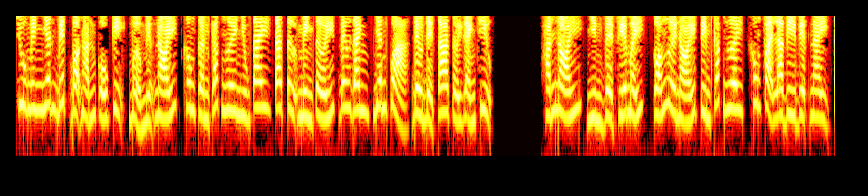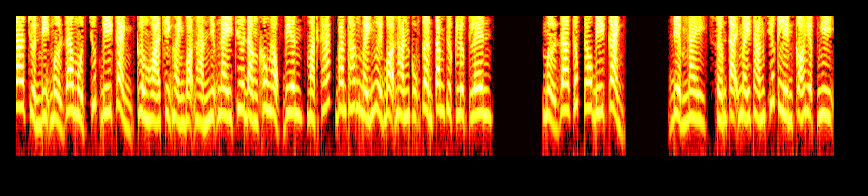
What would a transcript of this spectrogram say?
Chu Minh Nhân biết bọn hắn cố kỵ, mở miệng nói, không cần các ngươi nhúng tay, ta tự mình tới, bêu danh, nhân quả, đều để ta tới gánh chịu. Hắn nói, nhìn về phía mấy, có người nói tìm các ngươi, không phải là vì việc này, ta chuẩn bị mở ra một chút bí cảnh, cường hóa trịnh hoành bọn hắn những này chưa đằng không học viên, mặt khác văn thăng mấy người bọn hắn cũng cần tăng thực lực lên. Mở ra cấp cao bí cảnh. Điểm này, sớm tại mấy tháng trước liền có hiệp nghị,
